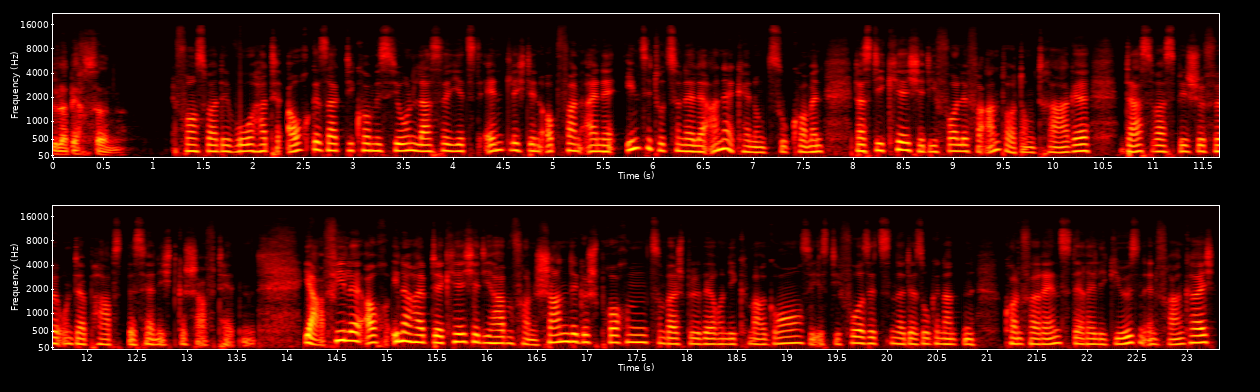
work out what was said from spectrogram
de la personne. François Devaux hat auch gesagt, die Kommission lasse jetzt endlich den Opfern eine institutionelle Anerkennung zukommen, dass die Kirche die volle Verantwortung trage, das, was Bischöfe und der Papst bisher nicht geschafft hätten. Ja, viele auch innerhalb der Kirche, die haben von Schande gesprochen, zum Beispiel Veronique Margon, sie ist die Vorsitzende der sogenannten Konferenz der Religiösen in Frankreich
